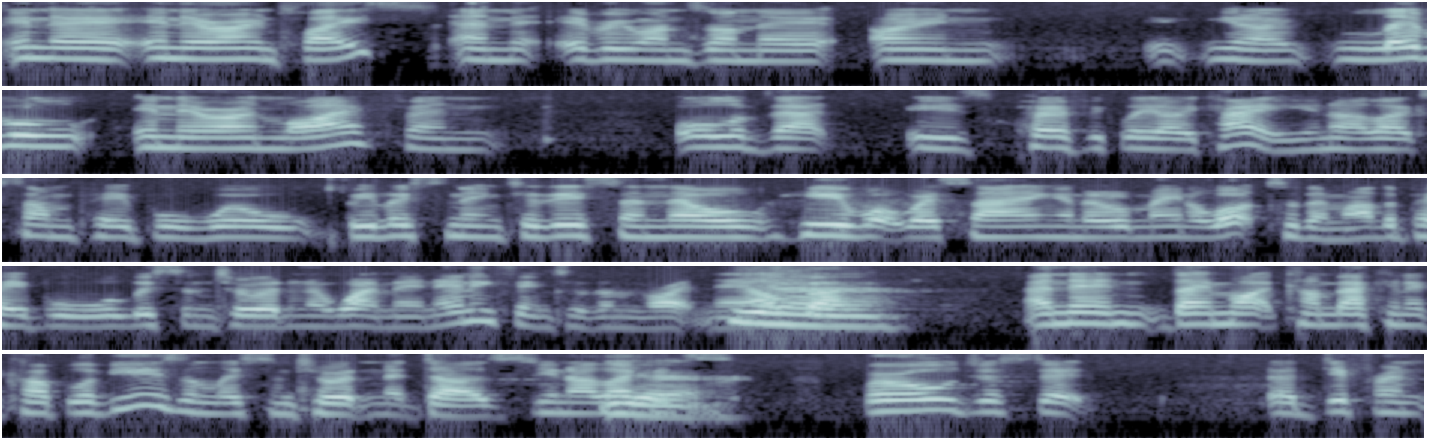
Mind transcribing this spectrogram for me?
in their in their own place and everyone's on their own you know level in their own life and all of that is perfectly okay. You know, like some people will be listening to this and they'll hear what we're saying and it'll mean a lot to them. Other people will listen to it and it won't mean anything to them right now. Yeah. But and then they might come back in a couple of years and listen to it and it does. You know, like yeah. it's we're all just at, at different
